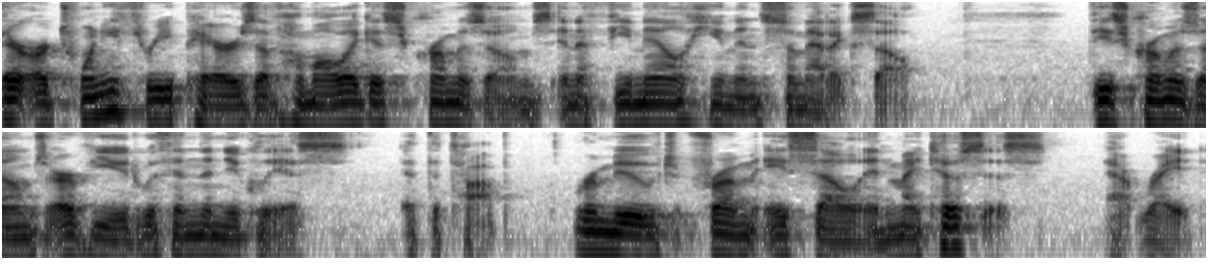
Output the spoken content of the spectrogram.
there are 23 pairs of homologous chromosomes in a female human somatic cell. These chromosomes are viewed within the nucleus at the top, removed from a cell in mitosis at right,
